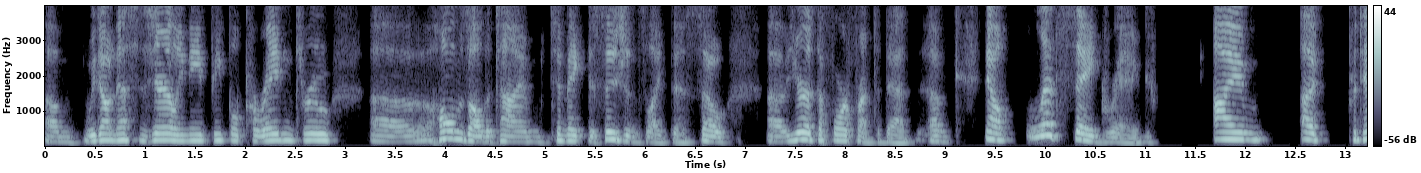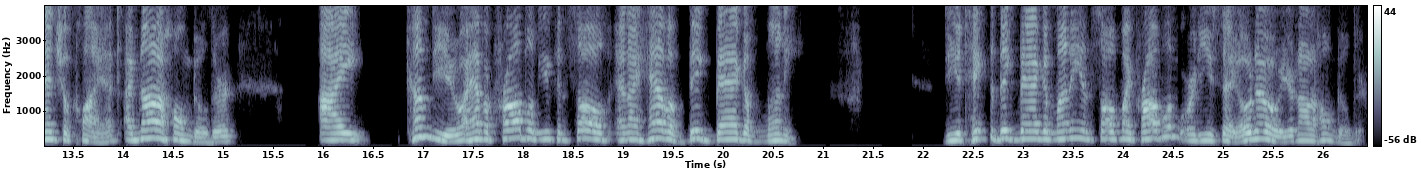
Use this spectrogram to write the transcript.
Um, we don't necessarily need people parading through uh, homes all the time to make decisions like this. So uh, you're at the forefront of that. Um, now, let's say, Greg, I'm a potential client. I'm not a home builder. I come to you, I have a problem you can solve, and I have a big bag of money. Do you take the big bag of money and solve my problem? Or do you say, oh no, you're not a home builder?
